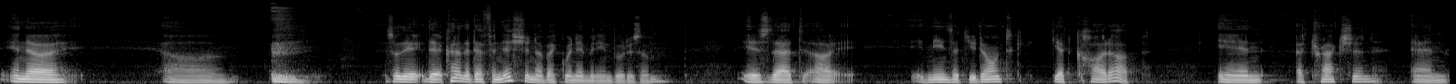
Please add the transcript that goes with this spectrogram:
In a, uh, so the, the kind of the definition of equanimity in Buddhism is that uh, it means that you don't get caught up in attraction and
